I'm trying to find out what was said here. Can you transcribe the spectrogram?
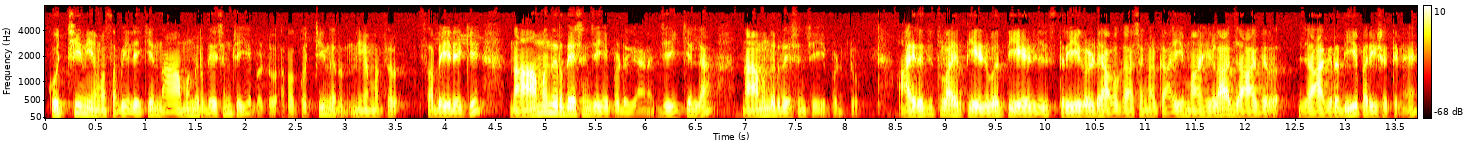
കൊച്ചി നിയമസഭയിലേക്ക് നാമനിർദ്ദേശം ചെയ്യപ്പെട്ടു. അപ്പോൾ കൊച്ചി നിർ നിയമസഭയിലേക്ക് നാമനിർദ്ദേശം ചെയ്യപ്പെടുകയാണ്. ജയിക്കല്ല നാമനിർദ്ദേശം ചെയ്യപ്പെട്ടു. ആയിരത്തി തൊള്ളായിരത്തി എഴുപത്തി ഏഴിൽ സ്ത്രീകളുടെ അവകാശങ്ങൾക്കായി മഹിളാ ജാഗ്ര ജാഗ്രതീ പരിഷത്തിന്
